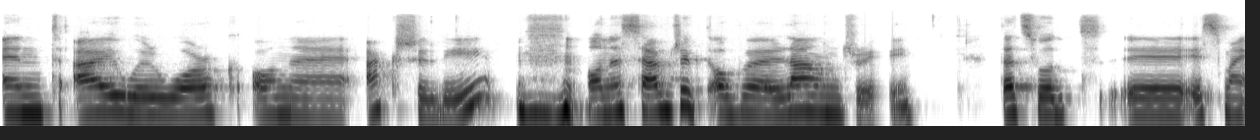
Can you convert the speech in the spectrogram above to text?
and i will work on a, actually on a subject of laundry. That's what uh, is my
